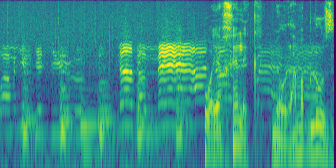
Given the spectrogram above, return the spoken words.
Woman, you היה חלק מעולם הבלוז.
